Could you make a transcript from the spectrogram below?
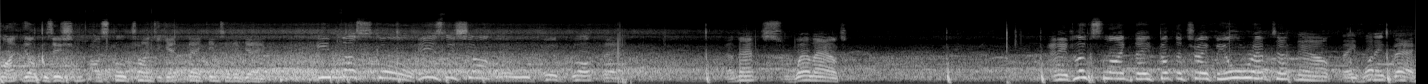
like the opposition are still trying to get back into the game. He must score. Here's the shot. Oh, good block there. And that's well out. And it looks like they've got the trophy all wrapped up now. They've won it back.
